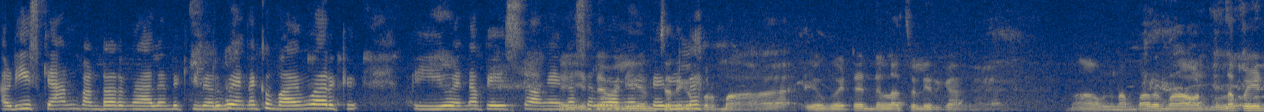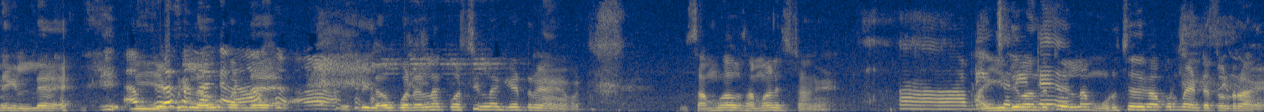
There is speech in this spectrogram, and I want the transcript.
அப்படியே ஸ்கேன் பண்ணுறாரு மேலேருந்து கீழே இருக்கும் எனக்கு பயமாக இருக்குது ஐயோ என்ன பேசுவாங்க என்ன சொல்லுவாங்கன்னு தெரியல. இவங்க என்னெல்லாம் சொல்லியிருக்காங்க? மா அவளை நம்பாதம்மா அவன் நல்ல பையனே இல்லை. நீ எப்படி லவ் பண்ண? எப்படி லவ் பண்ணலாம் கொஸ்டின்லாம் கேட்டுருக்காங்க பட் சமூக சமாளிச்சிட்டாங்க. இது சொல்லிட்டு வந்துட்டு எல்லாம் முடிச்சதுக்கு அப்புறமா என்கிட்ட சொல்றாங்க.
